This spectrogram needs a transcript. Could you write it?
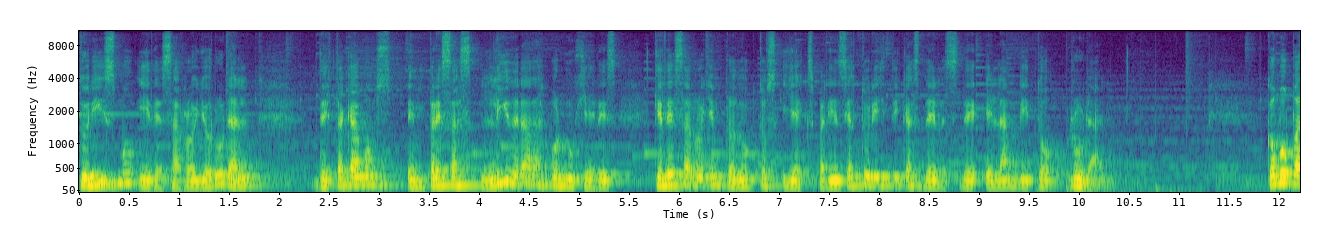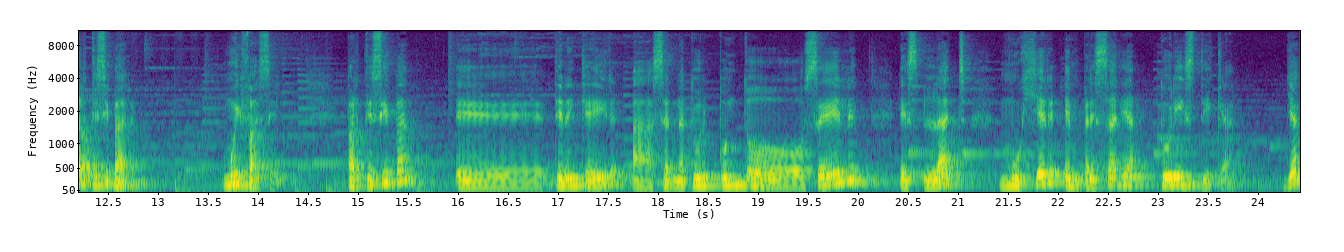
Turismo y Desarrollo Rural, destacamos empresas lideradas por mujeres que desarrollen productos y experiencias turísticas desde el ámbito rural. ¿Cómo participar? Muy fácil. Participa, eh, tienen que ir a cernatur.cl slash mujer empresaria turística. ¿Ya?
